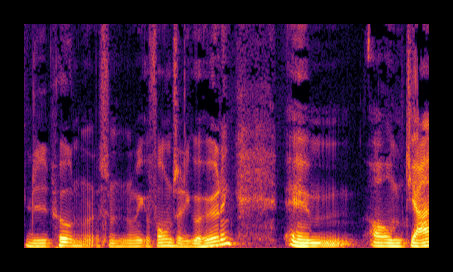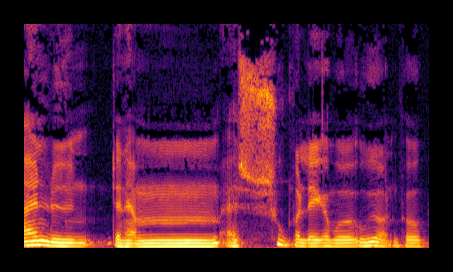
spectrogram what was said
lyd på, nu, sådan en mikrofon, så de kunne høre det. Ikke? Øhm, og om lyden den her mm, er super lækker måde at udånde på,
